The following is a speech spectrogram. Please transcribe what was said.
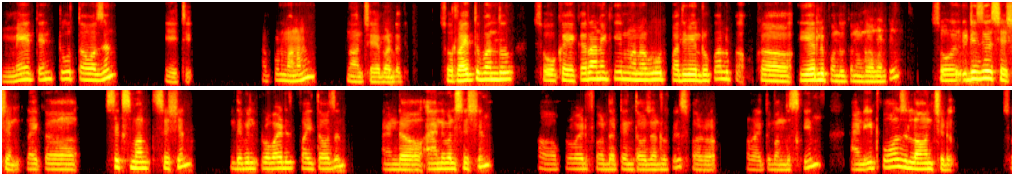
May ten two thousand eighteen. అప్పుడు మనం లాంచ్ చేయబడ్డది. సో రైతు బంధు సో ఒక ఎకరానికి మనకు పదివేల రూపాయలు ఒక ఇయర్లీ పొందుతున్నాం కాబట్టి so it is a session like six month session they will provide five thousand and annual session provide for the ten thousand rupees for Rythu Bandhu scheme and it was launched so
